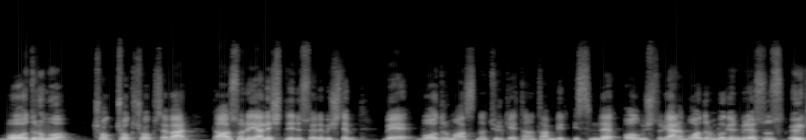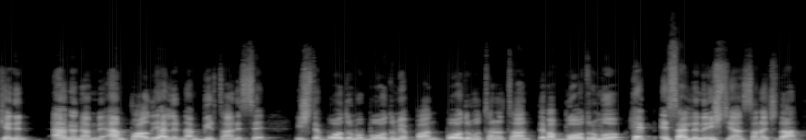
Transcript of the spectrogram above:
Bodrum'u çok çok çok sever. Daha sonra yerleştiğini söylemiştim ve Bodrum'u aslında Türkiye'ye tanıtan bir isim de olmuştur. Yani Bodrum bugün biliyorsunuz ülkenin en önemli, en pahalı yerlerinden bir tanesi. İşte Bodrum'u Bodrum yapan, Bodrum'u tanıtan, değil mi? Bodrum'u hep eserlerine işleyen sanatçı da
